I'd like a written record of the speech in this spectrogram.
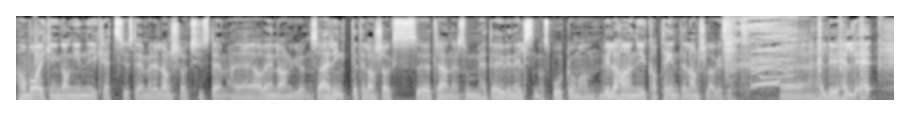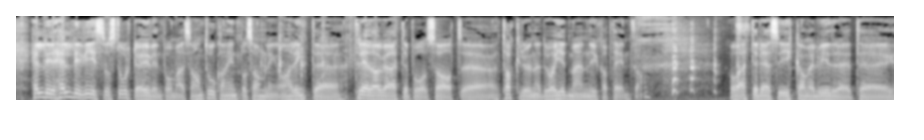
han var ikke engang inne i kretssystemet eller landslagssystemet eh, av en eller annen grunn. Så jeg ringte til landslagstrener som heter Øyvind Nilsen og spurte om han ville ha en ny kaptein til landslaget sitt. Eh, heldig, heldig, heldig, heldigvis så stolte Øyvind på meg, så han tok han inn på samling. Og han ringte tre dager etterpå og sa at eh, takk Rune, du har gitt meg en ny kaptein, sa han. Og etter det så gikk han vel videre til,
